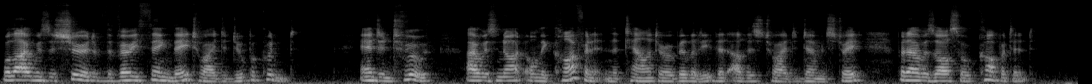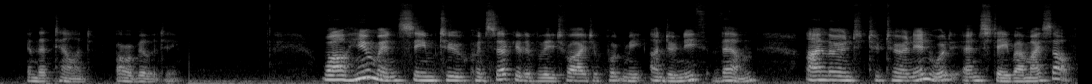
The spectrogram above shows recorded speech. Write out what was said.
Well, I was assured of the very thing they tried to do but couldn't. And in truth, I was not only confident in the talent or ability that others tried to demonstrate, but I was also competent in that talent or ability. While humans seemed to consecutively try to put me underneath them, I learned to turn inward and stay by myself,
